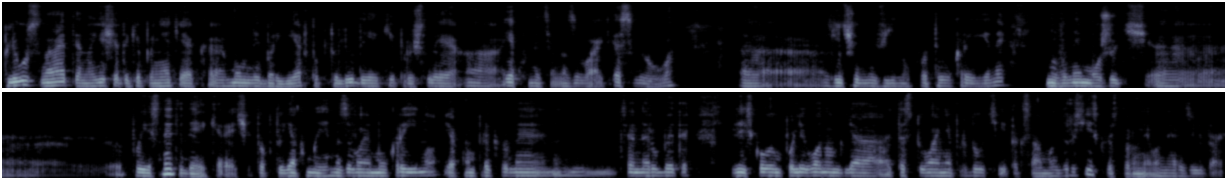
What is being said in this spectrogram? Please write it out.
Плюс, знаєте, ну є ще таке поняття, як е, мовний бар'єр, тобто люди, які пройшли, е, як вони це називають, СВО, е, злочинну війну проти України, ну вони можуть е, пояснити деякі речі. Тобто, як ми називаємо Україну, як нам прикро не, це не робити військовим полігоном для тестування продукції, так само і з російської сторони вони розглядають,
